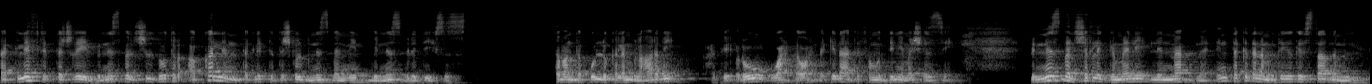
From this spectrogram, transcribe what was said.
تكلفة التشغيل بالنسبة لل chilled water أقل من تكلفة التشغيل بالنسبة لمين؟ بالنسبة لل DX system طبعا ده كله كلام بالعربي. هتقروه واحدة واحدة كده هتفهموا الدنيا ماشية إزاي. بالنسبة للشكل الجمالي للمبنى أنت كده لما تيجي تستخدم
